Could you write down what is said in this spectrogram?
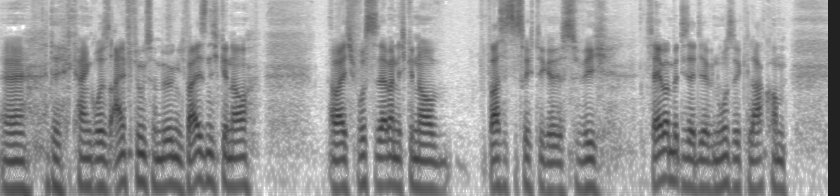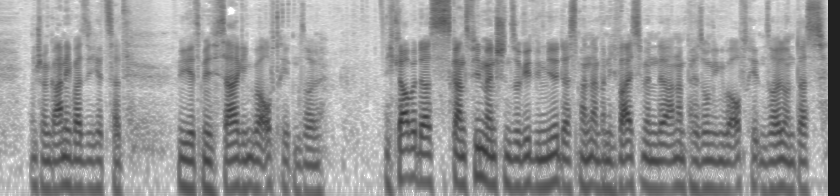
äh, kein großes Einfühlungsvermögen, ich weiß nicht genau. Aber ich wusste selber nicht genau, was jetzt das Richtige ist, wie ich selber mit dieser Diagnose klarkomme und schon gar nicht, was ich jetzt hat, wie ich jetzt mit Sarah gegenüber auftreten soll. Ich glaube, dass es ganz vielen Menschen so geht wie mir, dass man einfach nicht weiß, wie man der anderen Person gegenüber auftreten soll und dass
